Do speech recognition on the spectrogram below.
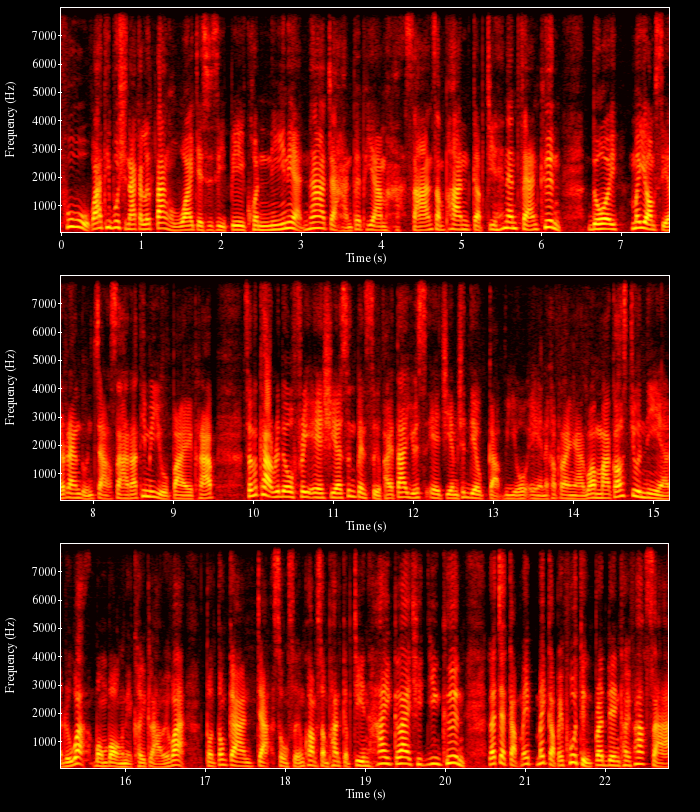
ผู้ว่าที่ผู้ชนะการเลือกตั้งวัย 74 ปี คนนี้เนี่ยน่าจะหันไปพยายามสารสัมพันธ์กับจีนให้แน่นแฟ้นขึ้น โดยไม่ยอมเสียแรงหนุนจากสหรัฐที่มีอยู่ไปครับ สำนักข่าว Radio Free Asia ซึ่งเป็นสื่อภายใต้ USAGM เช่นเดียวกับ VOA นะครับรายงานว่ามาโกสจูเนียหรือว่าบองบองเนี่ยเคยกล่าวไว้ว่า ตนต้องการจะส่งเสริมความสัมพันธ์กับจีนให้ใกล้ชิดยิ่งขึ้น และจะกลับไม่ไม่กลับไปพูดถึงประเด็นคำพิพากษา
